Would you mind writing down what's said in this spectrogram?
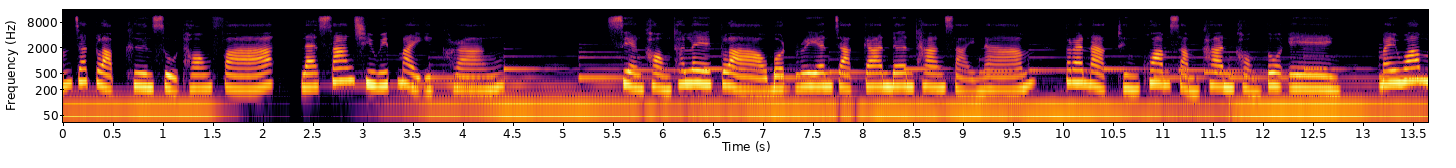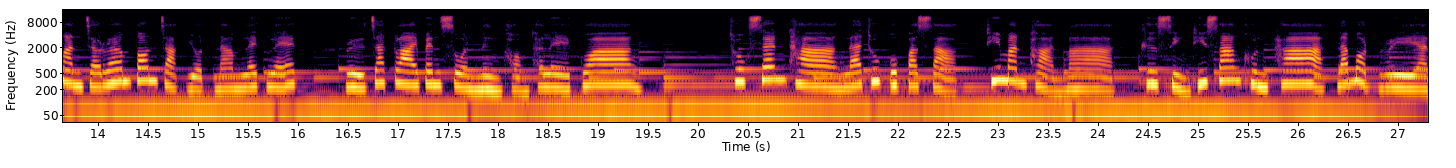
ำจะกลับคืนสู่ท้องฟ้า และสร้างชีวิตใหม่อีกครั้ง เสียงของทะเลกล่าวบทเรียนจากการเดินทางสายน้ำตระหนักถึงความสำคัญของตัวเอง ไม่ว่ามันจะเริ่มต้นจากหยดน้ำเล็กๆ หรือจะกลายเป็นส่วนหนึ่งของทะเลกว้าง ทุกเส้นทางและทุกอุปสรรคที่มันผ่านมา คือสิ่งที่สร้างคุณค่าและบทเรียน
